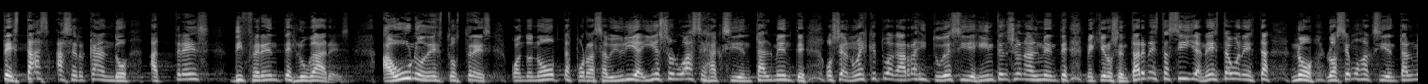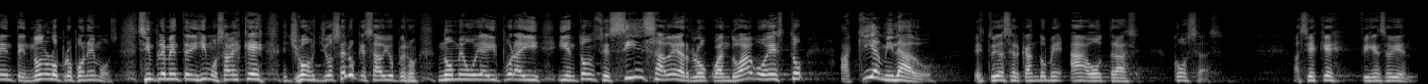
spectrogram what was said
Te estás acercando a tres diferentes lugares. A uno de estos tres, cuando no optas por la sabiduría, y eso lo haces accidentalmente. O sea, no es que tú agarras y tú decides intencionalmente, me quiero sentar en esta silla, en esta o en esta. No, lo hacemos accidentalmente, no nos lo proponemos. Simplemente dijimos, ¿sabes qué? Yo, yo sé lo que es sabio, pero no me voy a ir por ahí. Y entonces, sin saber, cuando hago esto, aquí a mi lado, estoy acercándome a otras cosas. Así es que, fíjense bien,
